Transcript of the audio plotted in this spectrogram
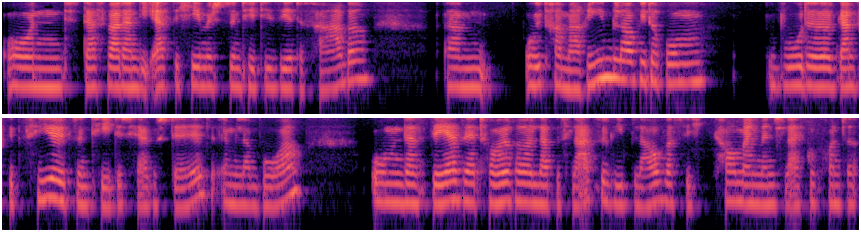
Und das war dann die erste chemisch synthetisierte Farbe. Ähm, Ultramarinblau wiederum wurde ganz gezielt synthetisch hergestellt im Labor, um das sehr, sehr teure Lapislazuli-Blau, was sich kaum ein Mensch leisten konnte,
